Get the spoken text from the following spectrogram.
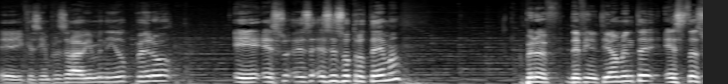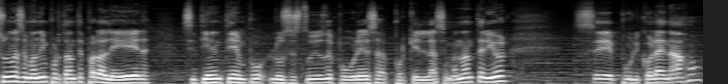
Eh, que siempre será bienvenido, pero eh, eso, es- ese es otro tema. Pero def- definitivamente esta es una semana importante para leer, si tienen tiempo, los estudios de pobreza, porque la semana anterior se publicó la ENAJO,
